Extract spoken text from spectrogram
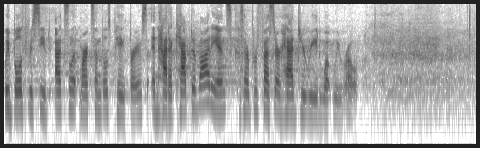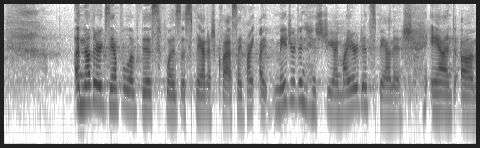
We both received excellent marks on those papers and had a captive audience because our professor had to read what we wrote. Another example of this was a Spanish class. I, I majored in history, I minored in Spanish, and um,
